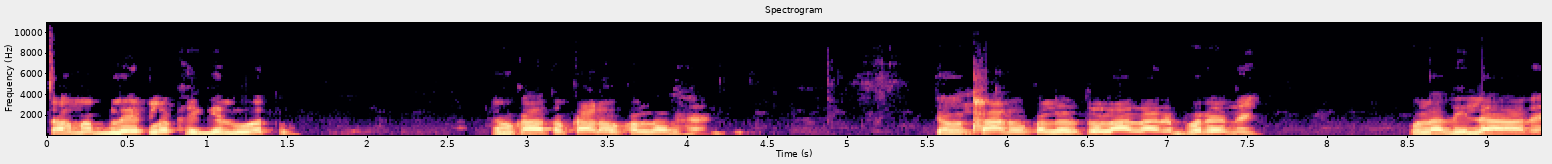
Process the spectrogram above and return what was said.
તો આમાં બ્લેક લખી ગયેલું હતું. એમ કે આ તો કાળો કલર હે તો કાળો કલર તો લાલ હારે ભરે નહીં. ઓલા લીલા હારે.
